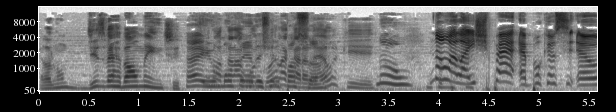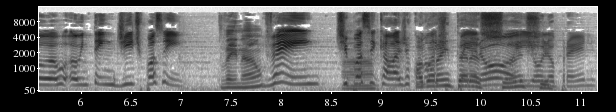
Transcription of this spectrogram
Ela não diz verbalmente. É, e o Montanha coisa ele cara passar. dela que Não. Não, ela espera. É porque eu, eu, eu, eu entendi, tipo assim, vem não? vem. Tipo Ah. assim, que ela já Agora ela é esperou interessante- e olhou pra ele.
